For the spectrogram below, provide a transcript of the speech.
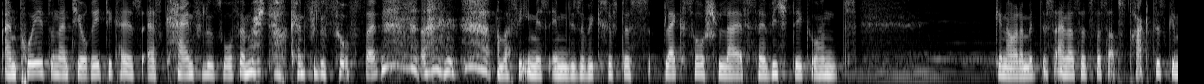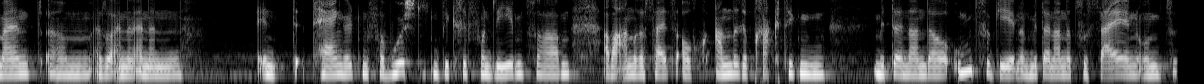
ein Poet und ein Theoretiker ist. Er ist kein Philosoph, er möchte auch kein Philosoph sein. Aber für ihn ist eben dieser Begriff des Black Social Life sehr wichtig und genau, damit ist einerseits was Abstraktes gemeint, ähm, also einen, einen entangelten, verwurstelten Begriff von Leben zu haben, aber andererseits auch andere Praktiken miteinander umzugehen und miteinander zu sein und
